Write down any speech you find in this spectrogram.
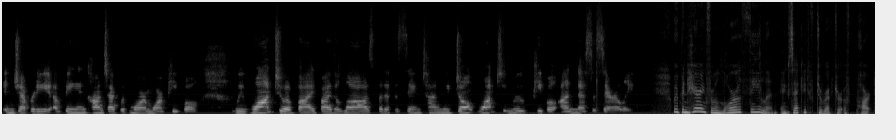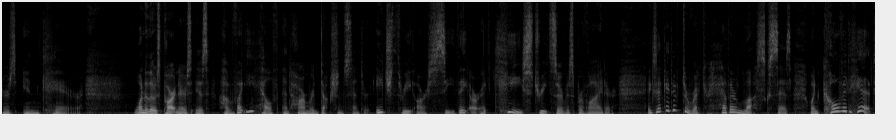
in jeopardy of being in contact with more and more people. We want to abide by the laws, but at the same time, we don't want to move people unnecessarily. We've been hearing from Laura Thielen, Executive Director of Partners in Care. One of those partners is Hawaii Health and Harm Reduction Center, H3RC. They are a key street service provider. Executive Director Heather Lusk says when COVID hit,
